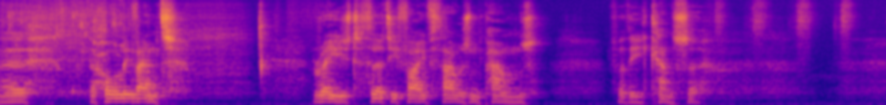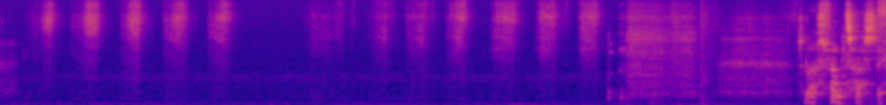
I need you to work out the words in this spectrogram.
Uh, the whole event raised £35,000 for the cancer. So that's fantastic.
